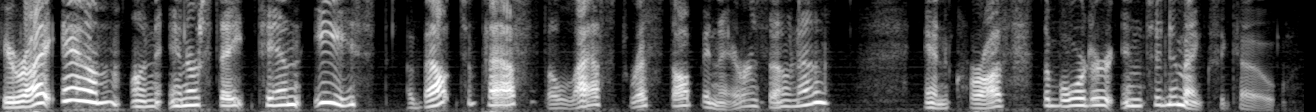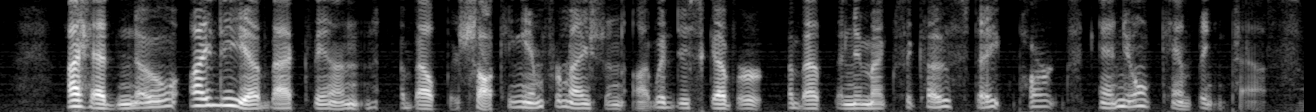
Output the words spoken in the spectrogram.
Here I am on Interstate 10 East, about to pass the last rest stop in Arizona and cross the border into New Mexico. I had no idea back then about the shocking information I would discover about the New Mexico State Park's annual camping pass.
